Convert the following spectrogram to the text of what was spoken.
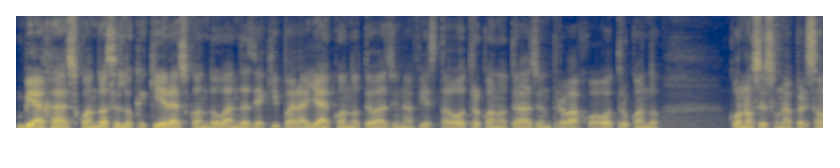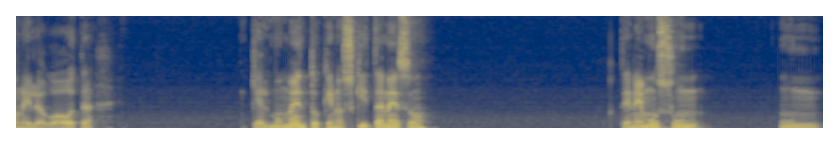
viajas, cuando haces lo que quieras, cuando andas de aquí para allá, cuando te vas de una fiesta a otra, cuando te vas de un trabajo a otro, cuando conoces a una persona y luego a otra. Que al momento que nos quitan eso, tenemos un, un,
